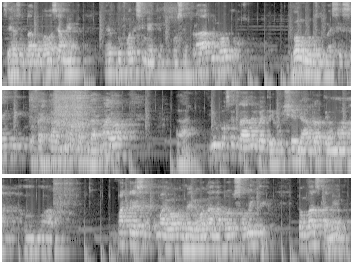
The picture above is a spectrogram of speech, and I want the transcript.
ser resultado do balanceamento né, do fornecimento entre concentrado e volumoso. Volumoso ele vai ser sempre ofertado em uma quantidade maior tá? e o concentrado ele vai ter que chegar para ter uma, uma um acrescento maior, melhor na, na produção leiteira. Então, basicamente,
